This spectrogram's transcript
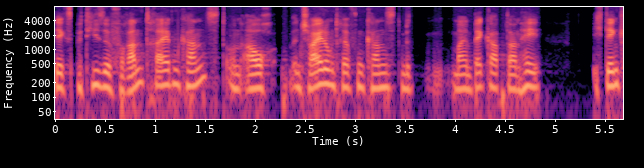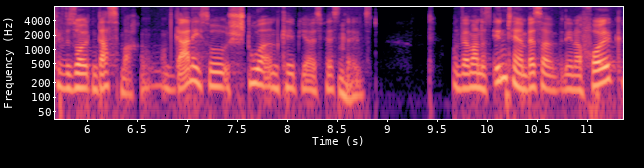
die Expertise vorantreiben kannst und auch Entscheidungen treffen kannst mit meinem Backup dann, hey, ich denke, wir sollten das machen und gar nicht so stur an KPIs festhältst. Mhm. Und wenn man das intern besser, den Erfolg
